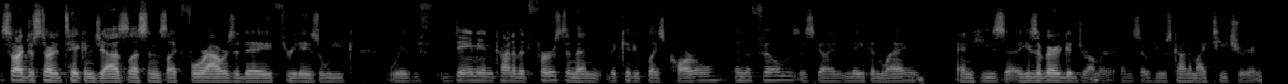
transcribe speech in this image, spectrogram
so I just started taking jazz lessons like four hours a day, three days a week, with Damien kind of at first, and then the kid who plays Carl in the film is this guy Nathan Lang, and he's uh, he's a very good drummer, and so he was kind of my teacher and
